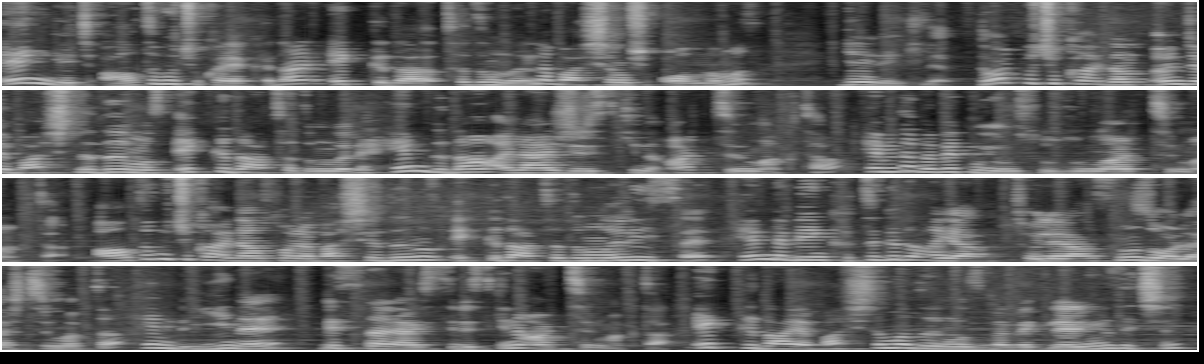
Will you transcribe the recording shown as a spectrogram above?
En geç 6,5 aya kadar ek gıda tadımlarına başlamış olmamız gerekli. 4,5 aydan önce başladığımız ek gıda tadımları hem gıda alerji riskini arttırmakta hem de bebek uyumsuzluğunu arttırmakta. 6,5 aydan sonra başladığınız ek gıda tadımları ise hem bebeğin katı gıdaya toleransını zorlaştırmakta hem de yine besin alerjisi riskini arttırmakta. Ek gıdaya başlamadığımız bebeklerimiz için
